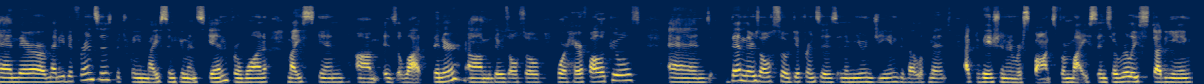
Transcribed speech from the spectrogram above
And there are many differences between mice and human skin. For one, mice skin um, is a lot thinner. Um, there's also more hair follicles. And then there's also differences in immune gene development, activation, and response for mice. And so really studying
